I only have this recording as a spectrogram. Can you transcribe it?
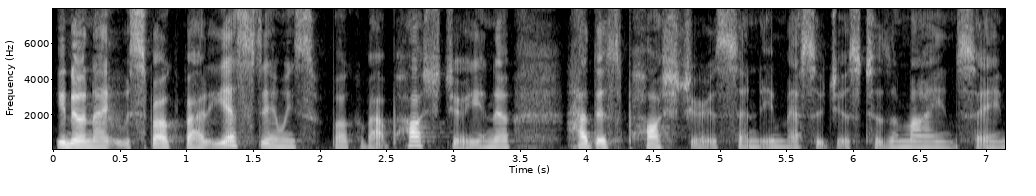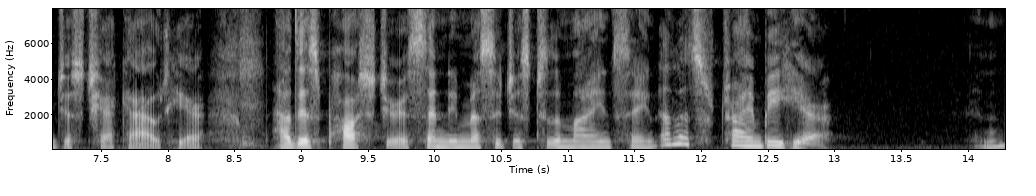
you know, and I spoke about it yesterday and we spoke about posture, you know, how this posture is sending messages to the mind saying, just check out here. How this posture is sending messages to the mind saying, oh, let's try and be here. Hmm?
